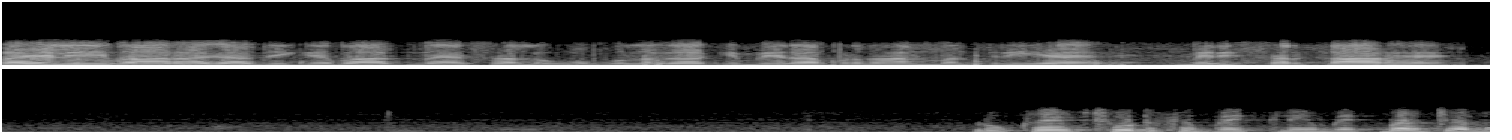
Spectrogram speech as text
पहली बार आज़ादी के बाद में ऐसा लोगों को लगा कि मेरा प्रधानमंत्री है, मेरी सरकार है। रुक रहे एक छोटे से ब्रेक ले ब्रेक बाद जल्द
